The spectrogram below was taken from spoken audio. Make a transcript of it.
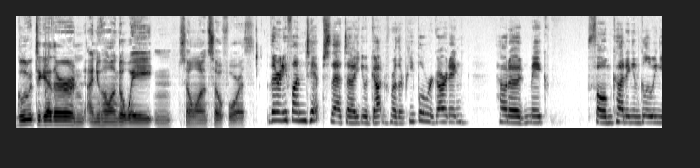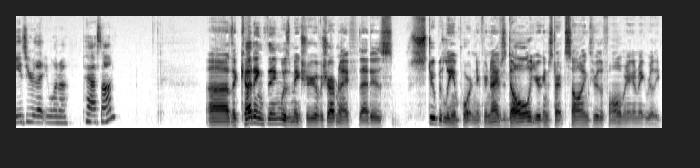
glue it together and I knew how long to wait and so on and so forth. Are there any fun tips that uh, you had gotten from other people regarding how to make foam cutting and gluing easier that you want to pass on? Uh, the cutting thing was make sure you have a sharp knife. That is stupidly important. If your knife's dull, you're going to start sawing through the foam and you're going to make really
